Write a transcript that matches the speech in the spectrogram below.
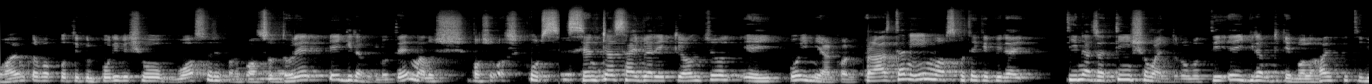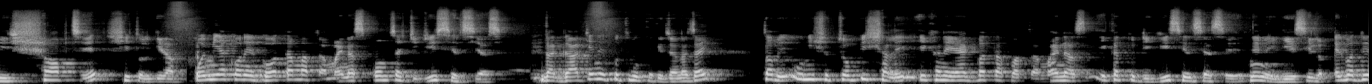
ভয়ঙ্কর বা প্রতিকূল পরিবেশও বছরের পর বছর ধরে এই গ্রামগুলোতে মানুষ বসবাস করছে। সেন্ট্রাল সাইবার একটি অঞ্চল, এই ওই মিয়াকন রাজধানী মস্কো থেকে প্রায় তিন হাজার তিনশো মাইল দূরবর্তী এই গ্রামটিকে বলা হয় পৃথিবীর সবচেয়ে শীতল গ্রাম। ওই মিয়াকনের গড় তাপমাত্রা মাইনাস পঞ্চাশ ডিগ্রি সেলসিয়াস। দ্য গার্জিয়ানের প্রতিবেদন থেকে জানা যায় তবে উনিশশো চব্বিশ সালে এখানে একবার তাপমাত্রা মাইনাস একাত্তর ডিগ্রি সেলসিয়াসে নেমে গিয়েছিল। এরপর দুই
